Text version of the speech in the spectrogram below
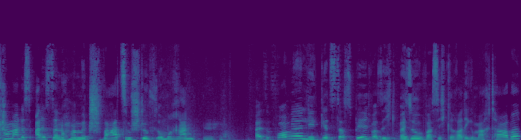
kann man das alles dann nochmal mit schwarzem Stift umranden. Also vor mir liegt jetzt das Bild, was ich, also was ich gerade gemacht habe.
